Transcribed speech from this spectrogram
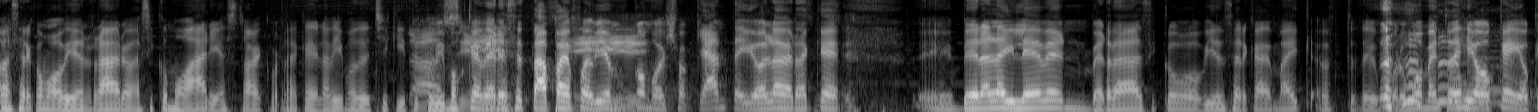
va a ser como bien raro, así como Arya Stark, ¿verdad? Que la vimos de chiquita, Ah, tuvimos sí, que ver esa etapa, y fue sí. bien como choqueante, yo la verdad Sí, que... eh, ver a la Eleven, ¿verdad? Así como bien cerca de Mike. Por un momento dije, ok, ok,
